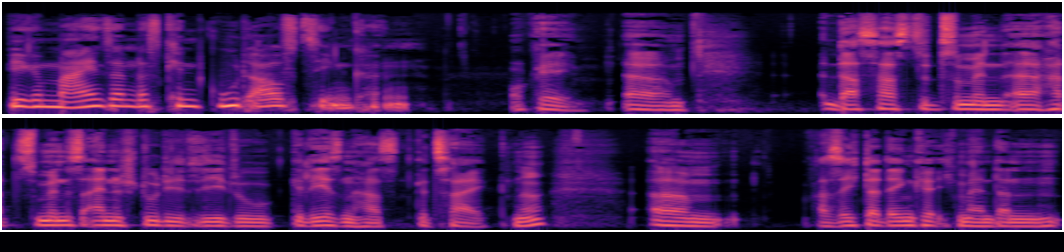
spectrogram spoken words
wir gemeinsam das Kind gut aufziehen können. Okay, ähm, das hast du zumindest, äh, hat zumindest eine Studie, die du gelesen hast, gezeigt. Ne? Ähm, was ich da denke, ich meine, dann,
